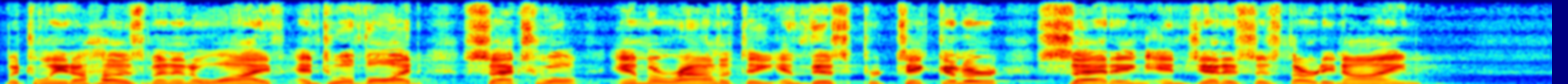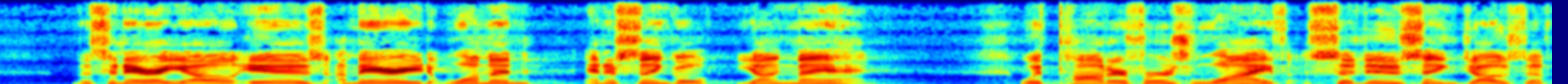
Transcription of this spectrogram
between a husband and a wife, and to avoid sexual immorality. In this particular setting in Genesis 39, the scenario is a married woman and a single young man. With Potiphar's wife seducing Joseph,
